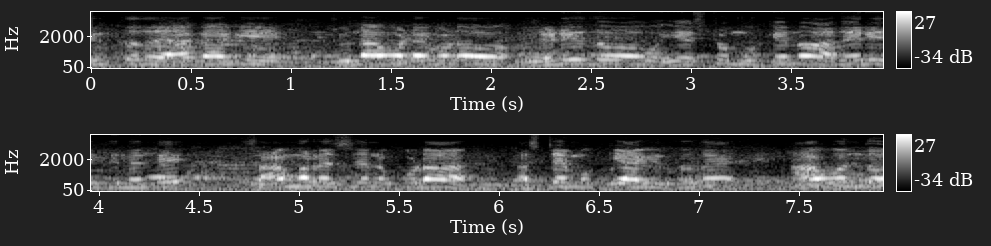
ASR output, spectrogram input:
ಇರ್ತದೆ. ಹಾಗಾಗಿ ಚುನಾವಣೆಗಳು ನಡೆಯೋದು ಎಷ್ಟು ಮುಖ್ಯನೋ ಅದೇ ರೀತಿಯಲ್ಲಿ ಸಾಮರಸ್ಯನೂ ಕೂಡ ಅಷ್ಟೇ ಮುಖ್ಯ ಆಗಿರ್ತದೆ. ಆ ಒಂದು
